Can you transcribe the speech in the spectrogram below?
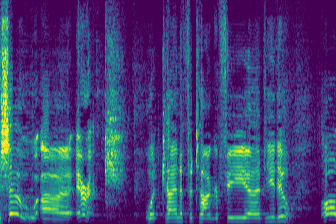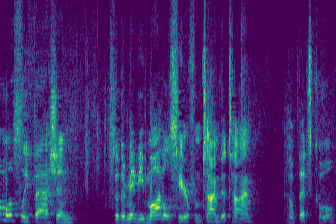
So, uh, Eric, what kind of photography uh, do you do? Oh, mostly fashion. So there may be models here from time to time. I hope that's cool.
